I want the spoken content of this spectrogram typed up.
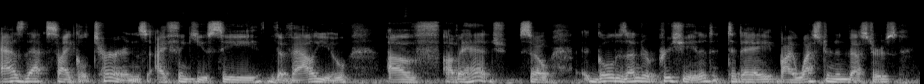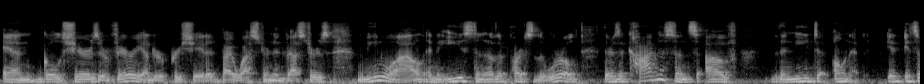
as that cycle turns, I think you see the value of, of a hedge. So gold is underappreciated today by Western investors, and gold shares are very underappreciated by Western investors. Meanwhile, in the East and other parts of the world, there's a cognizance of the need to own it. it. it's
